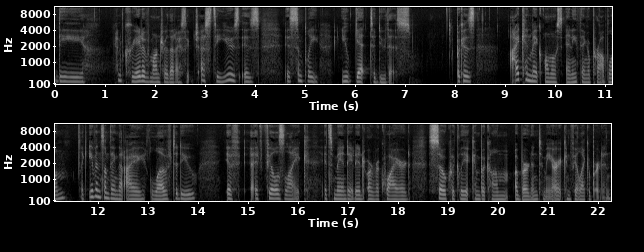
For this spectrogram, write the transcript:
the kind of creative mantra that I suggest to use is is simply you get to do this because I can make almost anything a problem. Like, even something that I love to do, if it feels like it's mandated or required so quickly, it can become a burden to me or it can feel like a burden.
